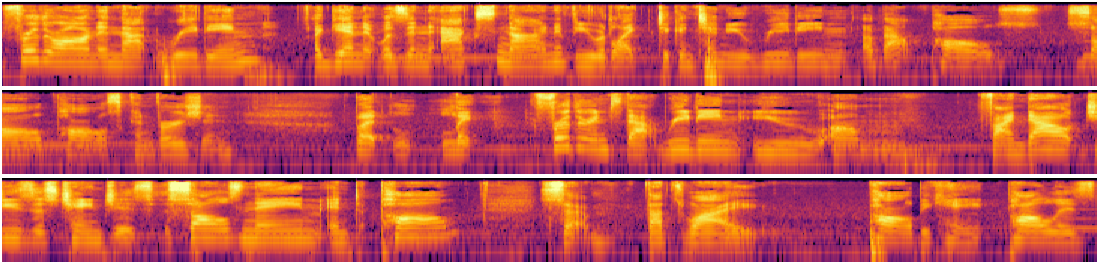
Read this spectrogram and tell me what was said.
further on in that reading, again, it was in Acts 9, if you would like to continue reading about Paul's, Saul, Paul's conversion. But la- further into that reading, you um, find out Jesus changes Saul's name into Paul. So that's why Paul became, Paul is,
